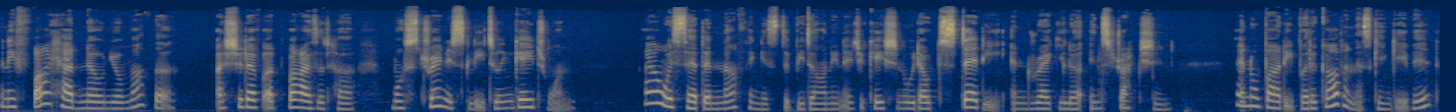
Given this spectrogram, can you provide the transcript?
And if I had known your mother, I should have advised her most strenuously to engage one. I always said that nothing is to be done in education without steady and regular instruction, and nobody but a governess can give it.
